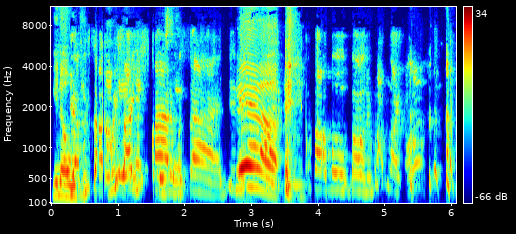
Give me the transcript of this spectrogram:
you know, yeah, we saw we saw you slide him aside. You know, yeah, on, move on, and I'm like, oh.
